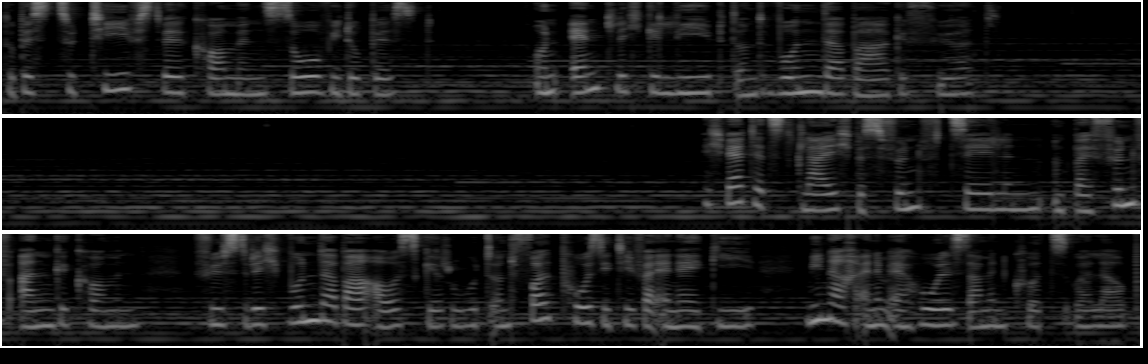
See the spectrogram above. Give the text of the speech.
Du bist zutiefst willkommen, so wie du bist, unendlich geliebt und wunderbar geführt. Ich werde jetzt gleich bis fünf zählen und bei fünf angekommen fühlst du dich wunderbar ausgeruht und voll positiver Energie, wie nach einem erholsamen Kurzurlaub.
